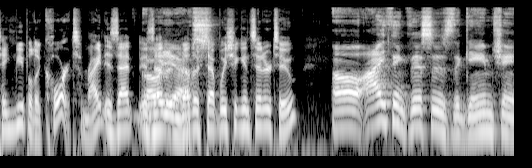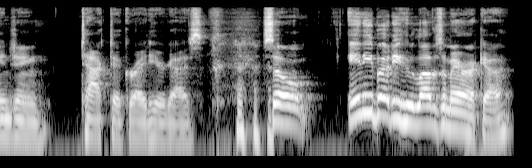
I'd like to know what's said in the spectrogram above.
taking people to court, right? Is that is oh, that yes. another step we should consider too? Oh, I think this is the game changing tactic right here, guys. so anybody who loves America,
